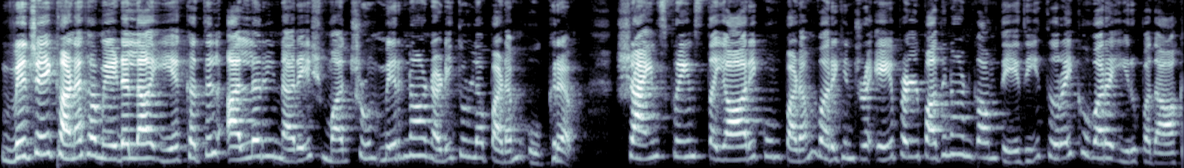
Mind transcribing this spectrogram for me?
விஜய் கனக மேடல்லா இயக்கத்தில் அல்லரி நரேஷ் மற்றும் மிர்னா நடித்துள்ள படம் உக்ரம். ஷைன் ஸ்கிரீன்ஸ் தயாரிக்கும் படம் வருகின்ற ஏப்ரல் பதினான்காம் தேதி திரைக்கு வர இருப்பதாக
